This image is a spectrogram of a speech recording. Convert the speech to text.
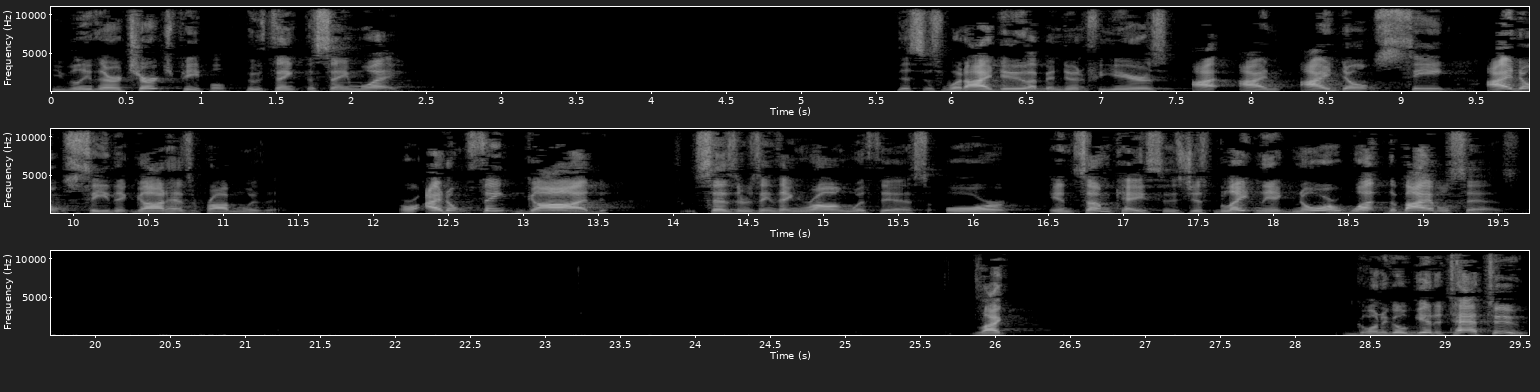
You believe there are church people who think the same way. This is what I do. I've been doing it for years. I, I, I, don't see, I don't see that God has a problem with it. Or I don't think God says there's anything wrong with this. Or in some cases, just blatantly ignore what the Bible says. Like going to go get a tattoo.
